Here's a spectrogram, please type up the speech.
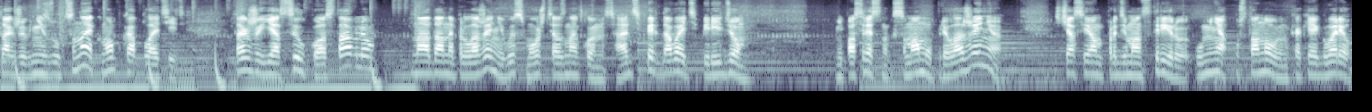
Также внизу цена и кнопка «Оплатить». Также я ссылку оставлю на данное приложение, вы сможете ознакомиться. А теперь давайте перейдем непосредственно к самому приложению. Сейчас я вам продемонстрирую. У меня установлен, как я и говорил,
